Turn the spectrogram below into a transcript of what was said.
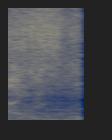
Nice.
